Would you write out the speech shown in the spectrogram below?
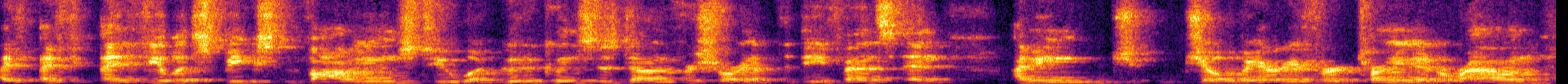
I, I, I feel it speaks volumes to what Gutekunst has done for shoring up the defense, and I mean J- Joe Barry for turning it around.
